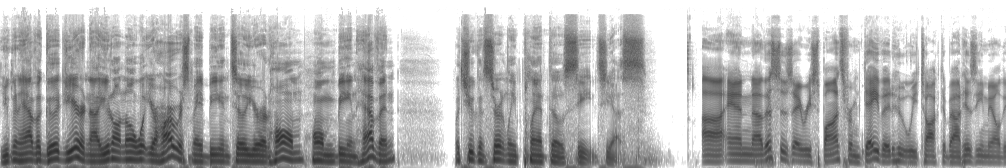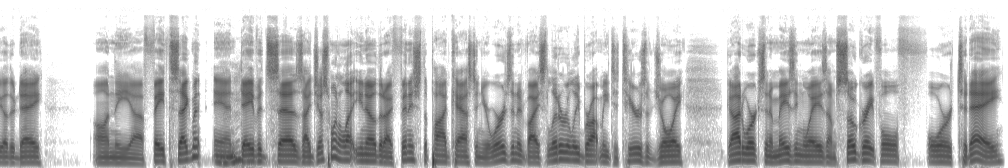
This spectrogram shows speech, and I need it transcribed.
You can have a good year. Now you don't know what your harvest may be until you're at home, home being heaven, but you can certainly plant those seeds. Yes. Uh, and uh, this is a response from David, who we talked about his email the other day on the uh, faith segment. And Mhm. David says, I just want to let you know that I finished the podcast, and your words and advice literally brought me to tears of joy. God works in amazing ways. I'm so grateful for today.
